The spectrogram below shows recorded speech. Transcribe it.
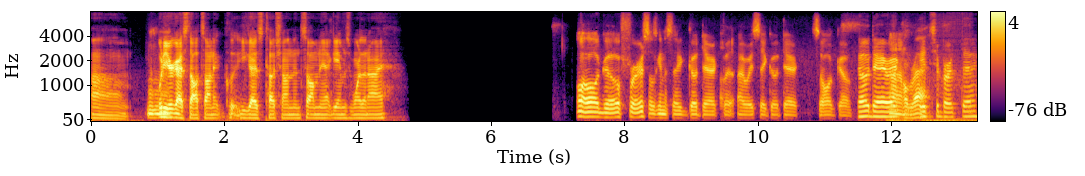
Um, Mm-hmm. what are your guys' thoughts on it? You guys touch on Insomniac games more than I. I'll go first. I was gonna say go Derek, but I always say go Derek, so I'll go. Go, Derek. Um, Alright. It's your birthday.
